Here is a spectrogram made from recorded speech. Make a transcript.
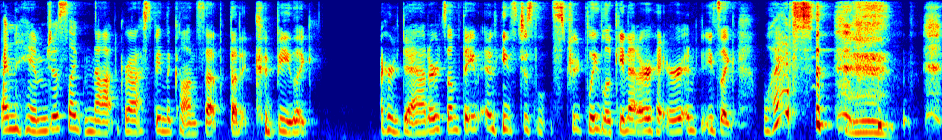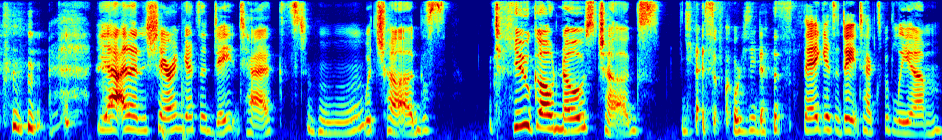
and him just like not grasping the concept that it could be like her dad or something, and he's just strictly looking at her hair, and he's like, "What?" yeah, and then Sharon gets a date text Mhm. with Chuggs. Hugo knows Chuggs. Yes, of course he does. Faye gets a date text with Liam.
